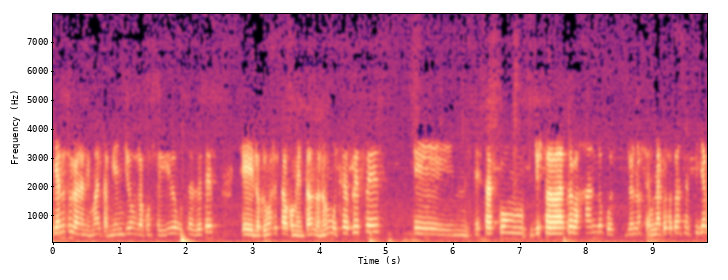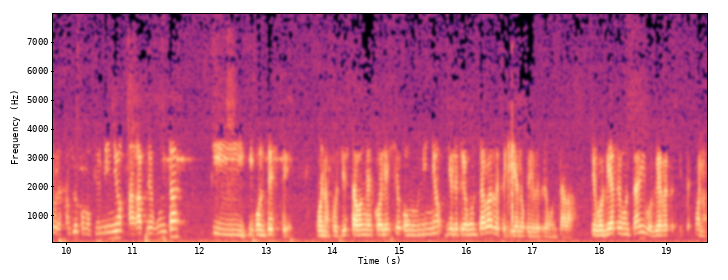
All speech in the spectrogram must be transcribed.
ya no solo en animal, también John lo ha conseguido muchas veces, eh, lo que hemos estado comentando, ¿no? Muchas veces eh, estás con, yo estaba trabajando, pues yo no sé, una cosa tan sencilla, por ejemplo, como que un niño haga preguntas y, y conteste. Bueno, pues yo estaba en el colegio con un niño, yo le preguntaba, repetía lo que yo le preguntaba. Le volvía a preguntar y volvía a repetir. Bueno,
